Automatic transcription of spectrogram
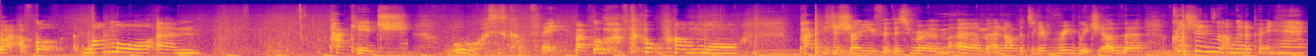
Right, I've got one more um, package. Oh, this is comfy. I've got, I've got one more package to show you for this room, um, another delivery, which are the cushions that I'm going to put in here.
